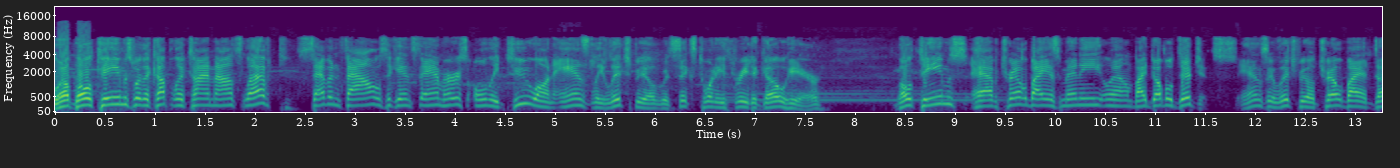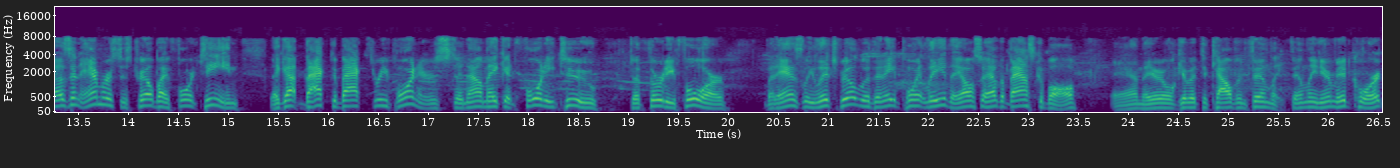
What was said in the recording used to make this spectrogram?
Well, both teams with a couple of timeouts left. Seven fouls against Amherst, only two on Ansley Litchfield with 6.23 to go here. Both teams have trailed by as many, well, by double digits. Ansley Litchfield trailed by a dozen. Amherst is trailed by 14. They got back to back three pointers to now make it 42 to 34. But Ansley Litchfield with an eight point lead. They also have the basketball, and they will give it to Calvin Finley. Finley near midcourt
